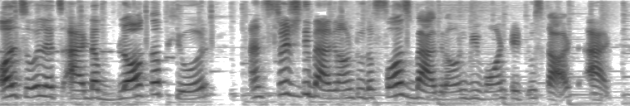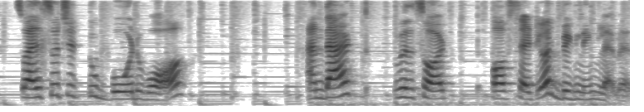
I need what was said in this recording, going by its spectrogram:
Also, let's add a block up here and switch the background to the first background we want it to start at. So I'll switch it to boardwalk and that will sort of set your beginning level.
